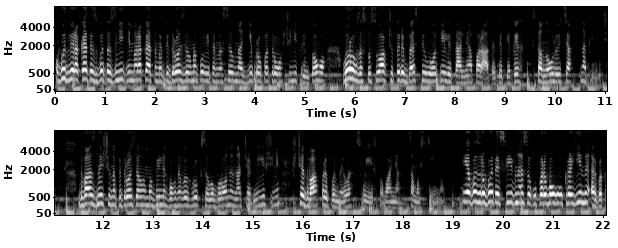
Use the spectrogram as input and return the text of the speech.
Обидві ракети збито зенітними ракетами підрозділами повітряних сил на Дніпропетровщині. Крім того, ворог застосував чотири безпілотні літальні апарати, тип яких встановлюється на півночі. Два знищено підрозділами мобільних вогневих груп Сил оборони на Чернігівщині. Ще два припинили своє існування самостійно. І аби зробити свій внесок у перемогу України, РБК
